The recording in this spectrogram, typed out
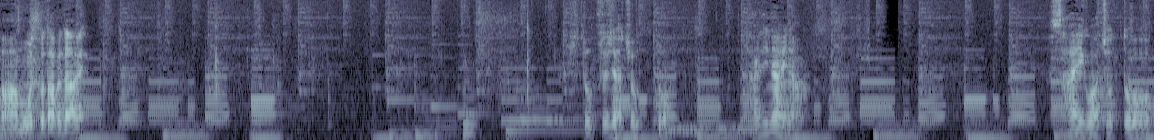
ああもう一個食べたい。一つじゃちょっと足りないな。最後はちょっと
